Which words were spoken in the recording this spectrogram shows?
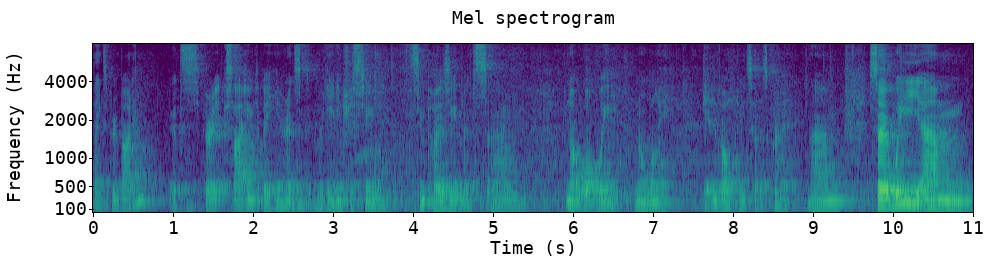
thanks for inviting me. It's very exciting to be here and it's a really interesting symposium. It's um, not what we normally get involved in, so it's great. Um, so we, um,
